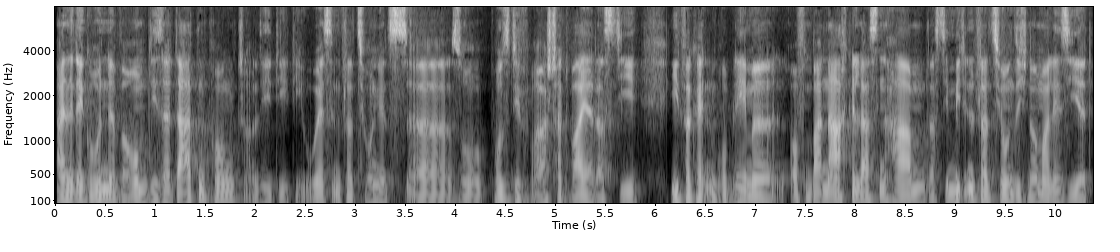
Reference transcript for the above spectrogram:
Einer der Gründe, warum dieser Datenpunkt, die, die, die US-Inflation jetzt äh, so positiv überrascht hat, war ja, dass die Lieferkettenprobleme offenbar nachgelassen haben, dass die Mietinflation sich normalisiert,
